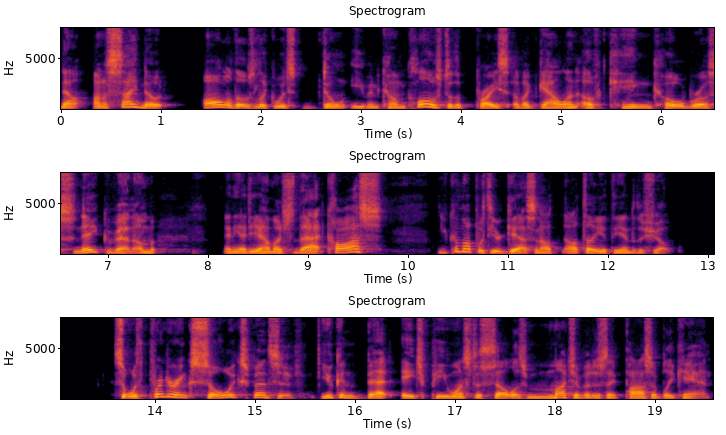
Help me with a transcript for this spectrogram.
Now, on a side note, all of those liquids don't even come close to the price of a gallon of King Cobra snake venom. Any idea how much that costs? You come up with your guess, and I'll, I'll tell you at the end of the show. So, with printer ink so expensive, you can bet HP wants to sell as much of it as they possibly can.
